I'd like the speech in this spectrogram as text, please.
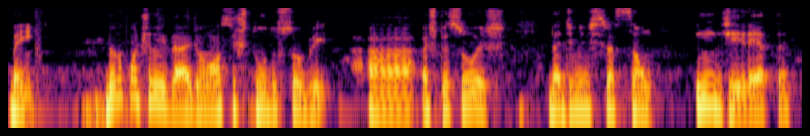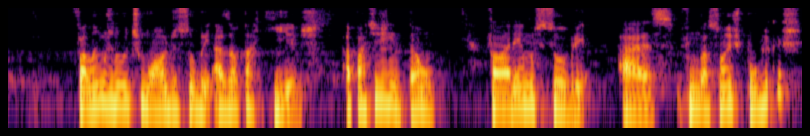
Bem, dando continuidade ao nosso estudo sobre a, as pessoas da administração indireta, falamos no último áudio sobre as autarquias. A partir de então, falaremos sobre as fundações públicas,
